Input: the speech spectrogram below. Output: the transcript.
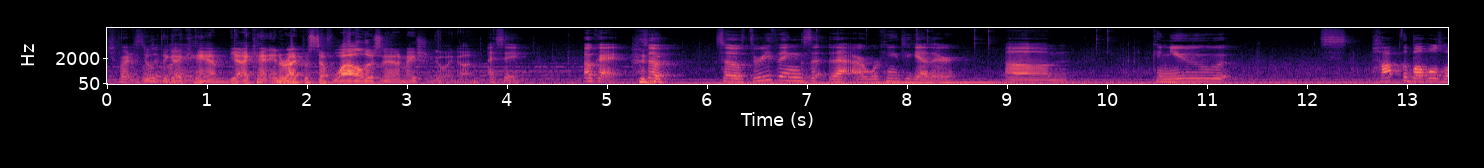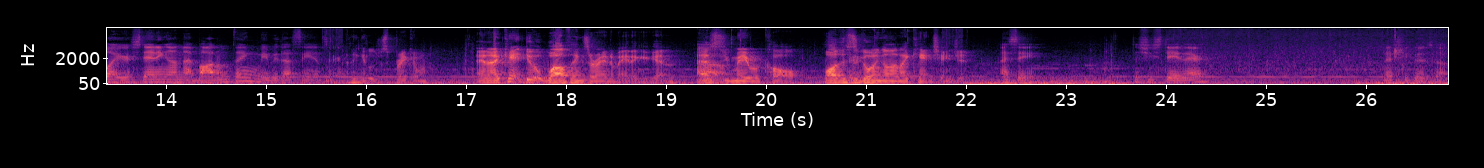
She probably I doesn't don't think her I can. Yeah, I can't interact with stuff while there's an animation going on. I see. Okay, so so three things that are working together. Um, can you pop the bubbles while you're standing on that bottom thing? Maybe that's the answer. I think it'll just break them. And I can't do it while things are animating again, as Oh. you may recall. While this is going on, I can't change it. I see. Does she stay there? Then she goes up.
